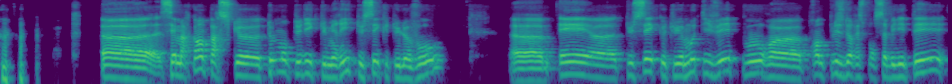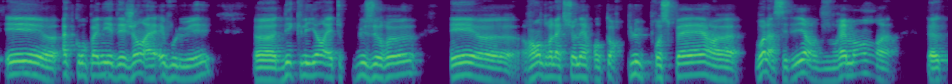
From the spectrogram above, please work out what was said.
Euh, c'est marquant parce que tout le monde te dit que tu mérites, tu sais que tu le vaux, euh, et euh, tu sais que tu es motivé pour euh, prendre plus de responsabilités et accompagner des gens à évoluer, des clients à être plus heureux et euh, rendre l'actionnaire encore plus prospère. euh, voilà, c'est-à-dire vraiment euh,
